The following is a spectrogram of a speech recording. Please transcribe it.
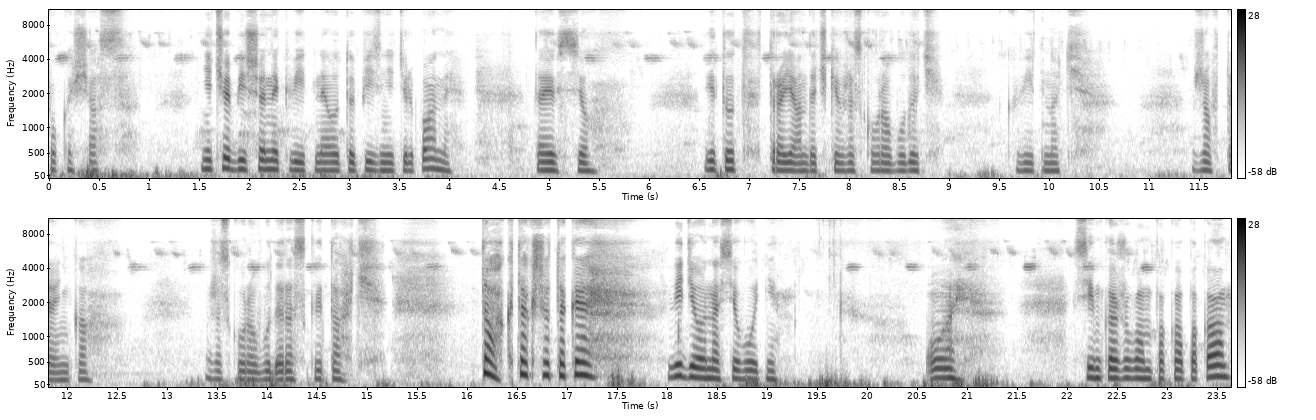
поки зараз. Нічого більше не квітне, ото пізні тюльпани. Та і все. І тут трояндочки вже скоро будуть квітнути. Жовтенька. Вже скоро буде розквітати. Так, так що таке відео на сьогодні. Ой. Всім кажу вам пока-пока.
